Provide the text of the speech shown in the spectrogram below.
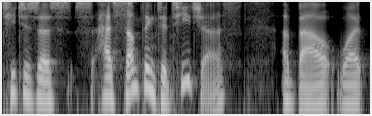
teaches us has something to teach us about what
